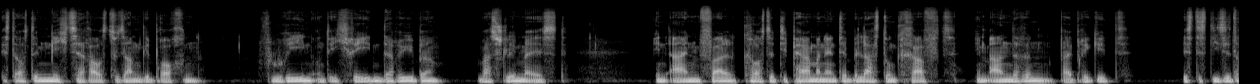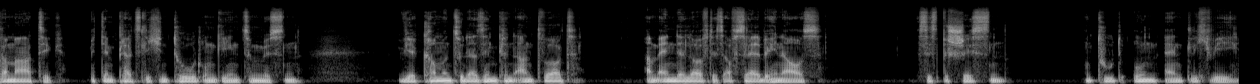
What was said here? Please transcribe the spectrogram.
ist aus dem Nichts heraus zusammengebrochen. Florin und ich reden darüber, was schlimmer ist. In einem Fall kostet die permanente Belastung Kraft, im anderen, bei Brigitte, ist es diese Dramatik, mit dem plötzlichen Tod umgehen zu müssen. Wir kommen zu der simplen Antwort, am Ende läuft es auf selbe hinaus. Es ist beschissen und tut unendlich weh.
